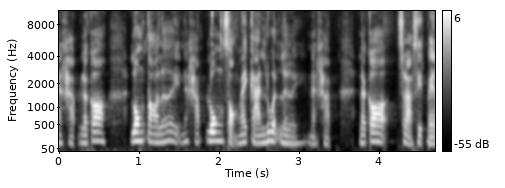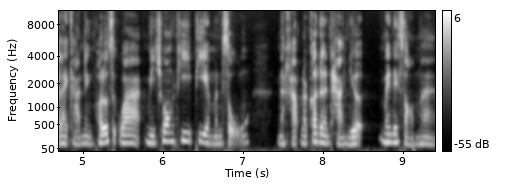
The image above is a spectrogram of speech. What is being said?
นะครับ แล้วก็ลงต่อเลยนะครับ ลง 2 รายการรวดเลยนะครับ แล้วก็สลับสิทธิ์ไปรายการหนึ่งเพราะรู้สึกว่ามีช่วงที่ PM มันสูงนะครับ แล้วก็เดินทางเยอะไม่ได้ซ้อมมาก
